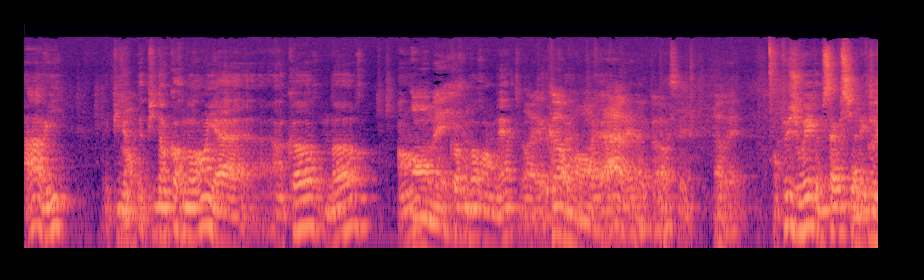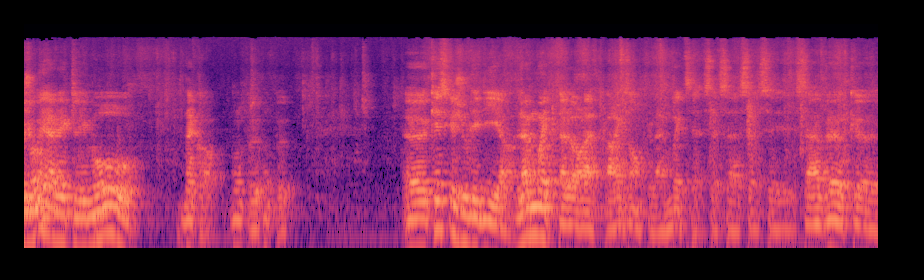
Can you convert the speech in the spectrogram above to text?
Ah oui. Et puis, et puis dans Cormoran, il y a un corps mort en, En mer. Cormoran mer. Ouais, cormoran. Ah ouais, d'accord. Ah ouais. On peut jouer comme ça aussi On avec peut les jouer mots. avec les mots. D'accord. On peut, on peut. Euh, Qu'est-ce que je voulais dire? La mouette, alors là, par exemple, la mouette, ça, ça, ça, ça, aveugle. euh,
